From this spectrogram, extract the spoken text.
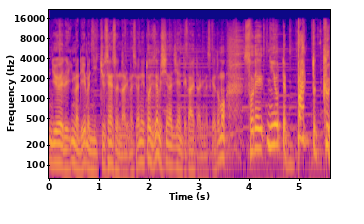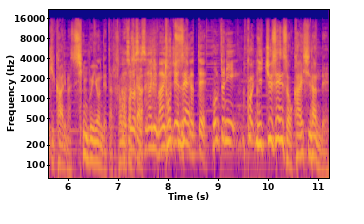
いわゆる今で言えば日中戦争になりますよね。当時全部シナ事変って書いてありますけどもそれによってバッと空気変わります。新聞読んでたらその年から突然本当にこれ日中戦争開始なんで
